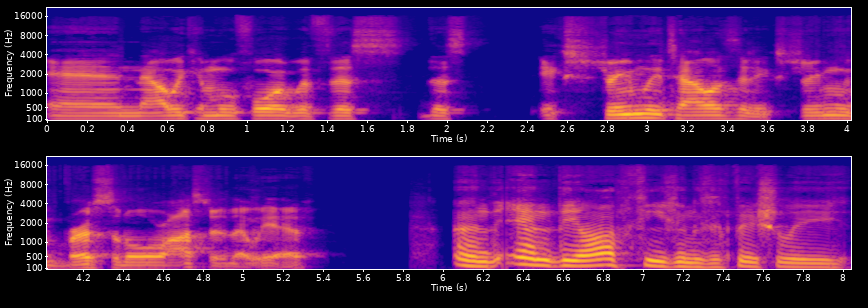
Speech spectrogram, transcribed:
and now we can move forward with this this extremely talented, extremely versatile roster that we have. And and the off season is officially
